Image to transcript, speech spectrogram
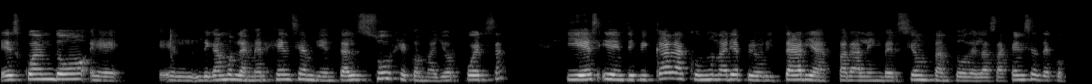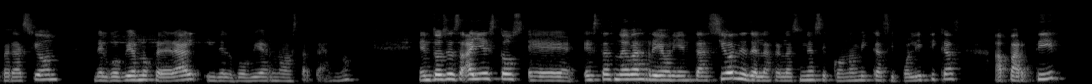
es cuando eh, digamos, la emergencia ambiental surge con mayor fuerza y es identificada como un área prioritaria para la inversión tanto de las agencias de cooperación, del gobierno federal y del gobierno estatal. ¿no? Entonces hay estos, eh, estas nuevas reorientaciones de las relaciones económicas y políticas a partir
